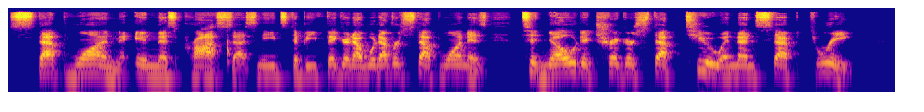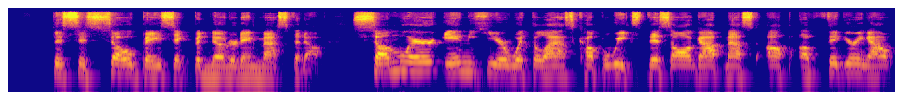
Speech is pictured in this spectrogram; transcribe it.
Step one in this process needs to be figured out, whatever step one is, to know to trigger step two and then step three. This is so basic, but Notre Dame messed it up. Somewhere in here with the last couple weeks, this all got messed up of figuring out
